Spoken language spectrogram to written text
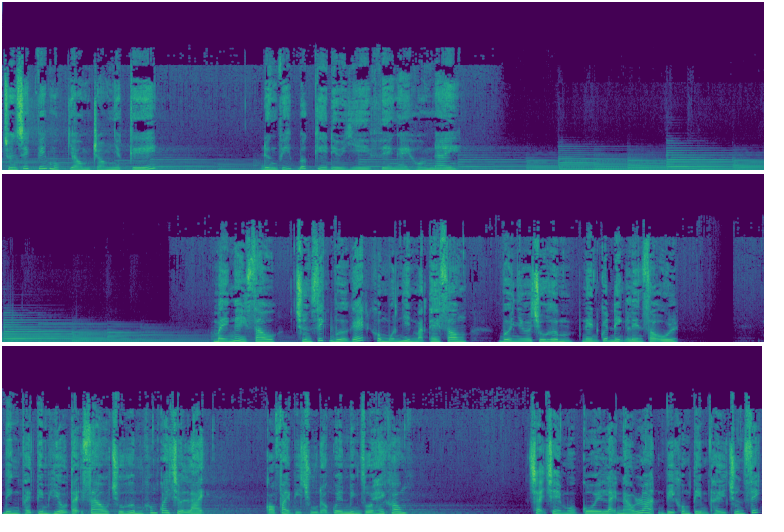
Chun Sik viết một dòng trong nhật ký. Đừng viết bất kỳ điều gì về ngày hôm nay. Mấy ngày sau, Chun Sik vừa ghét không muốn nhìn mặt the Song, vừa nhớ chú Hùm nên quyết định lên Seoul. Mình phải tìm hiểu tại sao chú Hùm không quay trở lại. Có phải vì chú đã quên mình rồi hay không? Chạy trẻ mồ côi lại náo loạn vì không tìm thấy Chun Sik.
